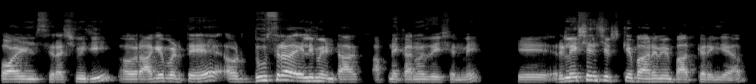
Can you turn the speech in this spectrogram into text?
points Rashmi ji. और आगे बढ़ते हैं और दूसरा एलिमेंट अपने कन्वर्जेशन में रिलेशनशिप्स के बारे में बात करेंगे आप।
